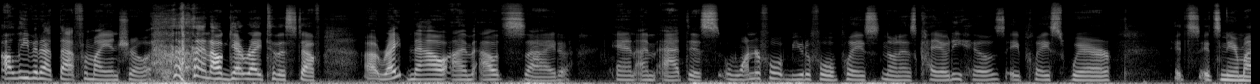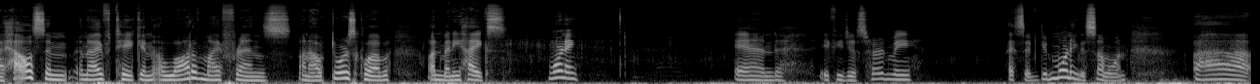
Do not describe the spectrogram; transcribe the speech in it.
I'll leave it at that for my intro and I'll get right to the stuff. Uh, right now, I'm outside and I'm at this wonderful, beautiful place known as Coyote Hills, a place where it's it's near my house and, and I've taken a lot of my friends on Outdoors Club on many hikes. Morning. And if you just heard me, I said good morning to someone. Uh,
